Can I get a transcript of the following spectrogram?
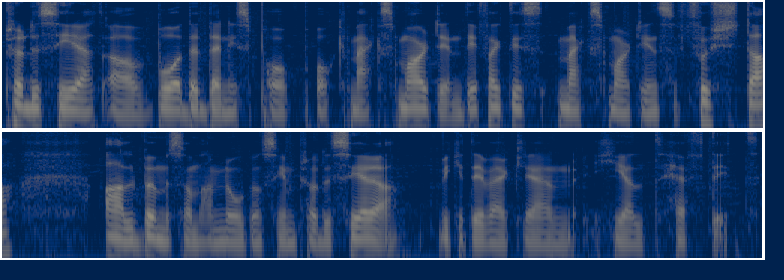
producerat av både Dennis Pop och Max Martin. Det är faktiskt Max Martins första album som han någonsin producerat, vilket är verkligen helt häftigt.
